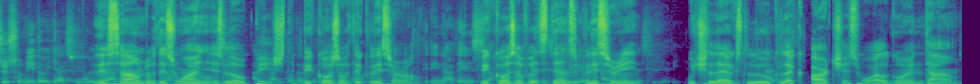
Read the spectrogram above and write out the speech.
The sound of this wine is low-pitched because of the glycerol, because of its dense glycerine, which legs look like arches while going down.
